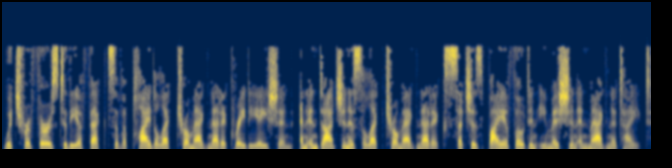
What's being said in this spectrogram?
which refers to the effects of applied electromagnetic radiation, and endogenous electromagnetics such as biophoton emission and magnetite.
